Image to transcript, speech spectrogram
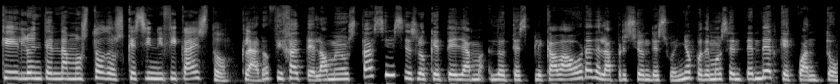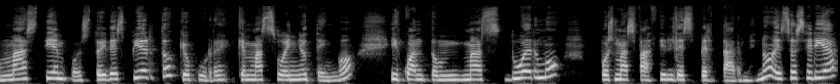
que lo entendamos todos? ¿Qué significa esto? Claro, fíjate, la homeostasis es lo que te, lo te explicaba ahora de la presión de sueño. Podemos entender que cuanto más tiempo estoy despierto, ¿qué ocurre? Que más sueño tengo. Y cuanto más duermo, pues más fácil despertarme. ¿no? Esa sería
